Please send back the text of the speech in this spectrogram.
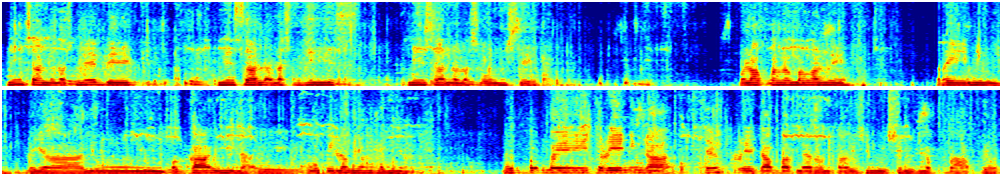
Minsan alas 9, minsan alas 10, minsan alas 11. Wala pa namang ano eh, training. Kaya yung pagkain nila eh, okay lang yung ganyan. Pag may training na, siyempre dapat meron tayo sinusunod na proper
